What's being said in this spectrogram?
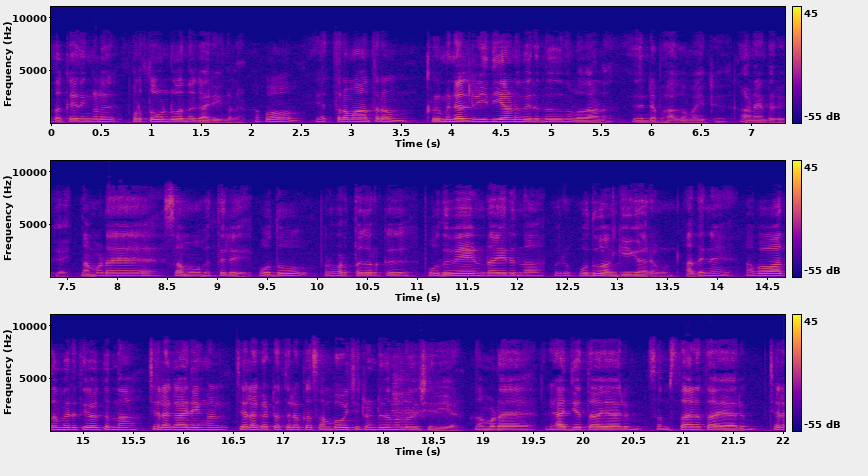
അതൊക്കെ നിങ്ങൾ പുറത്തു കൊണ്ടുവന്ന കാര്യങ്ങളാണ്. അപ്പോൾ എത്രമാത്രം ക്രിമിനൽ രീതിയാണ് വരുന്നത് എന്നുള്ളതാണ് ഇതിന്റെ ഭാഗമായിട്ട് കാണേണ്ട ഒരു കാര്യം. നമ്മുടെ സമൂഹത്തിൽ പൊതു പ്രവർത്തകർക്ക് പൊതുവേ ഉണ്ടായിരുന്ന ഒരു പൊതു അംഗീകാരമുണ്ട്. അതിന് അപവാദം വരുത്തി വെക്കുന്ന ചില കാര്യങ്ങൾ ചില ഘട്ടത്തിലൊക്കെ സംഭവിച്ചിട്ടുണ്ട് എന്നുള്ളത് ശരിയാണ്. നമ്മുടെ രാജ്യത്തായാലും സംസ്ഥാനത്തായാലും ചില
